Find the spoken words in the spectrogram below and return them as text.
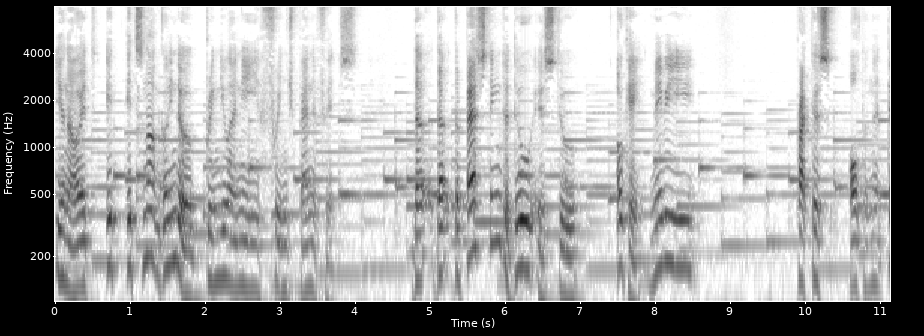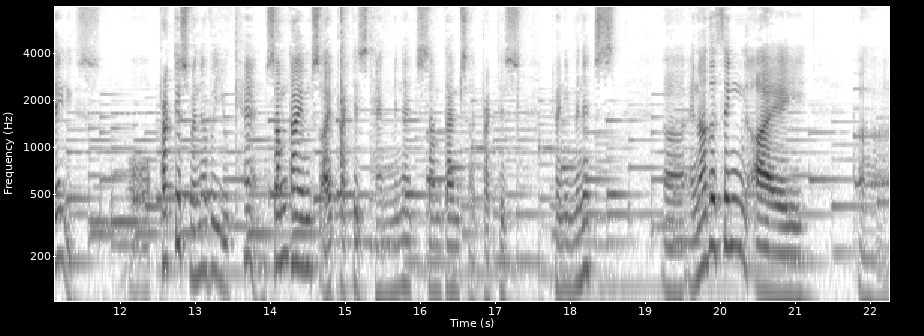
you know, it, it, it's not going to bring you any fringe benefits. The, the, the best thing to do is to, okay, maybe practice alternate days or practice whenever you can. Sometimes I practice 10 minutes, sometimes I practice 20 minutes. Uh, another thing I uh,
